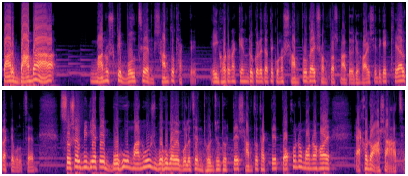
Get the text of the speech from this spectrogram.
তার বাবা মানুষকে বলছেন শান্ত থাকতে। এই ঘটনা কেন্দ্র করে যাতে কোনো সাম্প্রদায়িক সন্ত্রাস না তৈরি হয়, সেদিকে খেয়াল রাখতে বলছেন। সোশ্যাল মিডিয়াতে বহু মানুষ বহুভাবে বলেছেন ধৈর্য ধরতে, শান্ত থাকতে, তখনও মনে হয় এখনও আশা আছে।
